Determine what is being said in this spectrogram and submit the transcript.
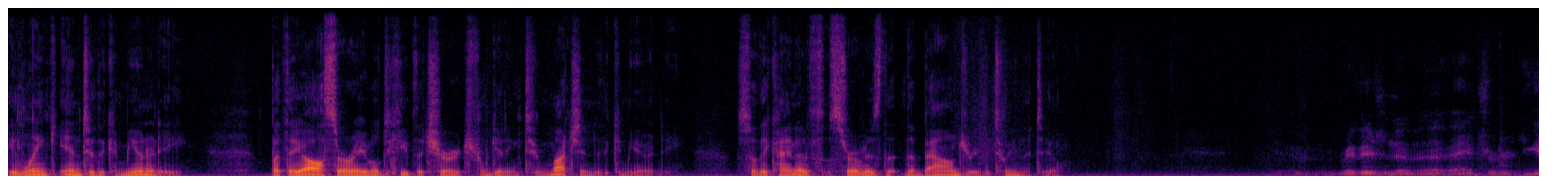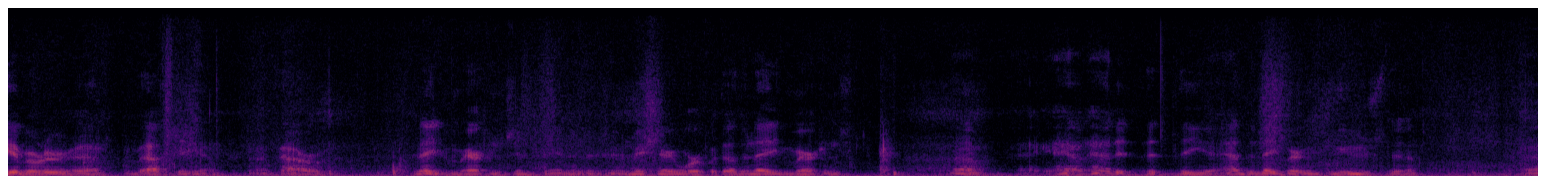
a link into the community, but they also are able to keep the church from getting too much into the community. So they kind of serve as the, the boundary between the two. Revision of the answer you gave earlier uh, about the uh, power of Native Americans in, in missionary work with other Native Americans. Um, how, how did the, the how did the Native Americans use the uh,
